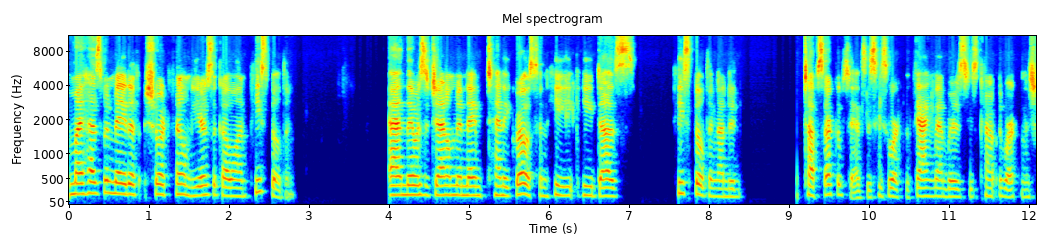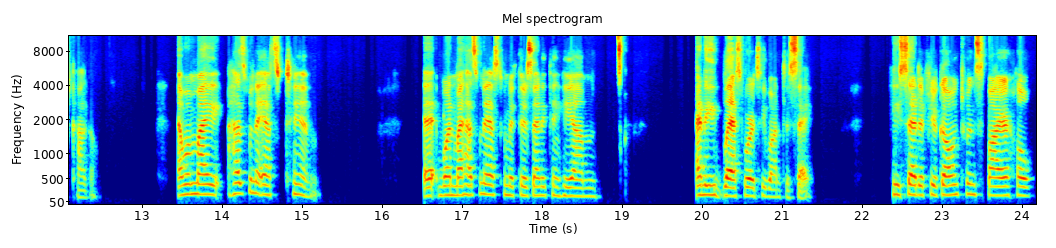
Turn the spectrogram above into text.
My husband made a short film years ago on peace building, and there was a gentleman named Teny Gross, and he he does peace building under tough circumstances. He's worked with gang members. He's currently working in Chicago. And when my husband asked him, eh, when my husband asked him if there's anything he um any last words he wanted to say, he said, "If you're going to inspire hope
